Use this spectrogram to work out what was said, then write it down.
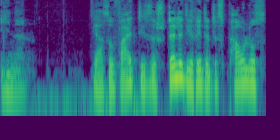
ihnen. Ja, soweit diese Stelle, die Rede des Paulus,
